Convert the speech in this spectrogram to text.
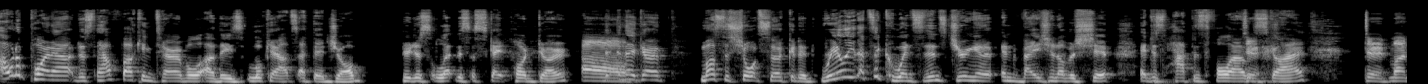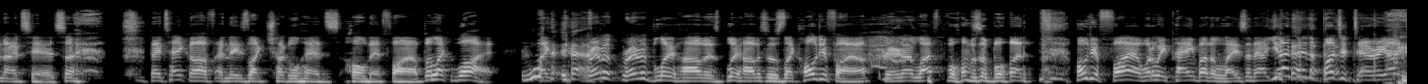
I want to point out just how fucking terrible are these lookouts at their job who just let this escape pod go. Oh. And they go, must have short circuited. Really? That's a coincidence during an invasion of a ship. It just happens to fall out of the Dude. sky. dude, my notes here. So they take off and these like chuckleheads hold their fire. But like, why? What? Like, Yeah. remember, remember Blue Harvest? Blue Harvest was like, hold your fire. There are no life forms aboard. hold your fire. What are we paying by the laser now? You don't do the budget, Terry. I do.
